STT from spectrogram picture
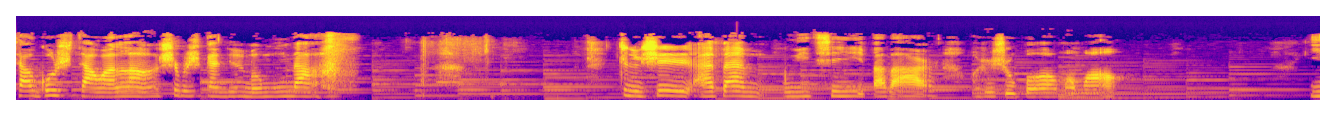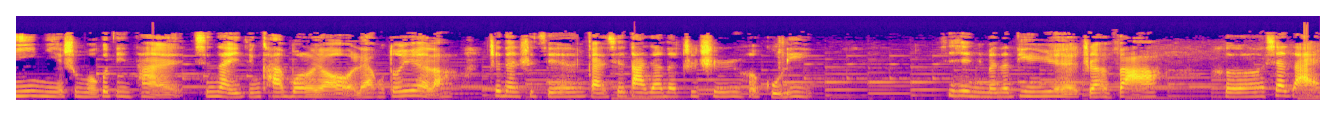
小故事讲完了，是不是感觉萌萌的？这里是 FM 五一七八八二，我是主播毛毛。咦，你也是蘑菇电台，现在已经开播了有两个多月了。这段时间，感谢大家的支持和鼓励，谢谢你们的订阅、转发和下载。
